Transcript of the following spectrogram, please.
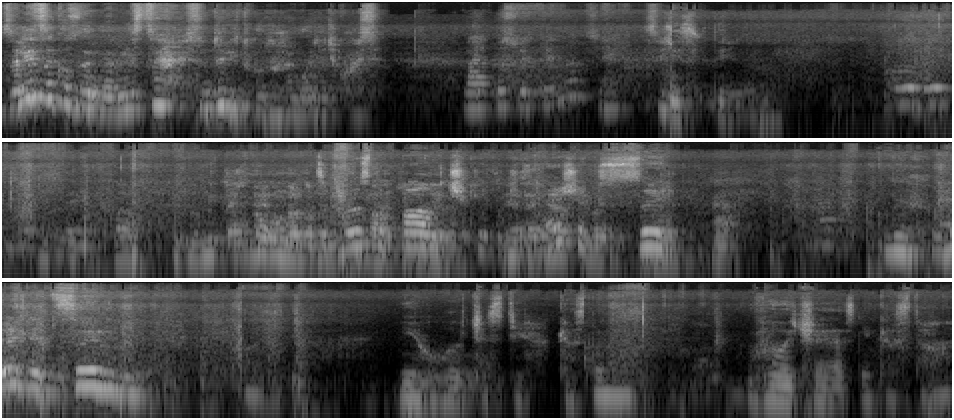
Взагалі це козирне місце. Сюди рідко дуже водять когось. Просто палички такі, знаєш, як сир. Вигляд сирний. Іголчасті кристали. Величезні кристали.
